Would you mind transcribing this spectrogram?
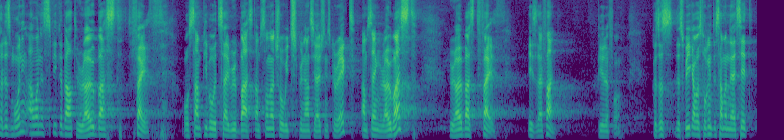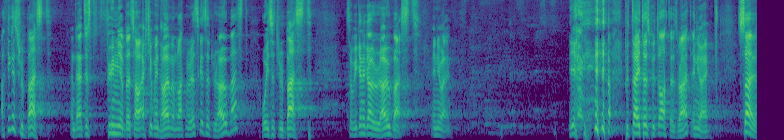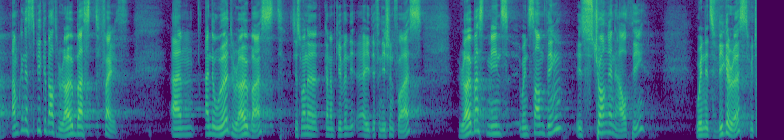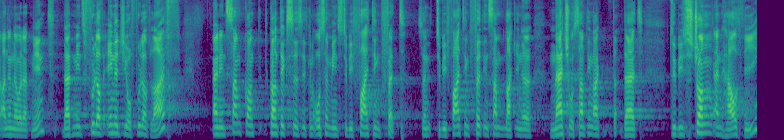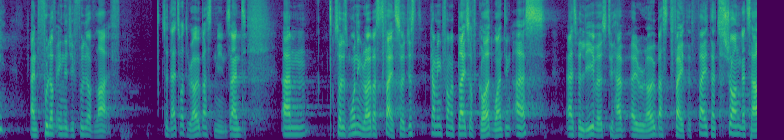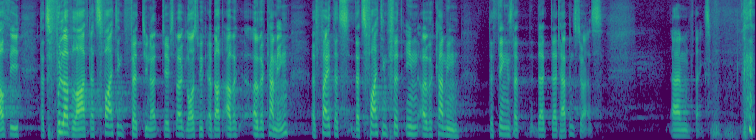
So this morning I want to speak about robust faith, or some people would say robust. I'm still not sure which pronunciation is correct. I'm saying robust, robust faith. Is that fun? Beautiful. Because this, this week I was talking to someone and I said, I think it's robust. And that just threw me a bit. So I actually went home. I'm like, Mariska, is it robust or is it robust? So we're going to go robust. Anyway. Yeah. potatoes, potatoes, right? Anyway. So I'm going to speak about robust faith. Um, and the word robust, just want to kind of give a definition for us. Robust means when something is strong and healthy, when it's vigorous, which I don't know what that meant, that means full of energy or full of life. And in some con- contexts, it can also mean to be fighting fit. So to be fighting fit in some, like in a match or something like th- that, to be strong and healthy and full of energy, full of life. So that's what robust means. And um, so this morning, robust faith. So just coming from a place of God, wanting us as believers to have a robust faith, a faith that's strong, that's healthy, that's full of life, that's fighting fit. You know, Jeff spoke last week about over, overcoming, a faith that's, that's fighting fit in overcoming the things that, that, that happens to us. Um, thanks.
